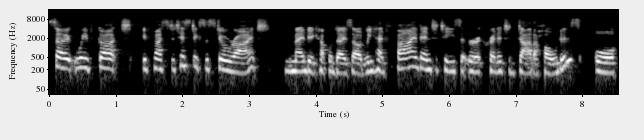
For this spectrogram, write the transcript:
So we've got, if my statistics are still right, maybe a couple days old, we had five entities that were accredited data holders or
